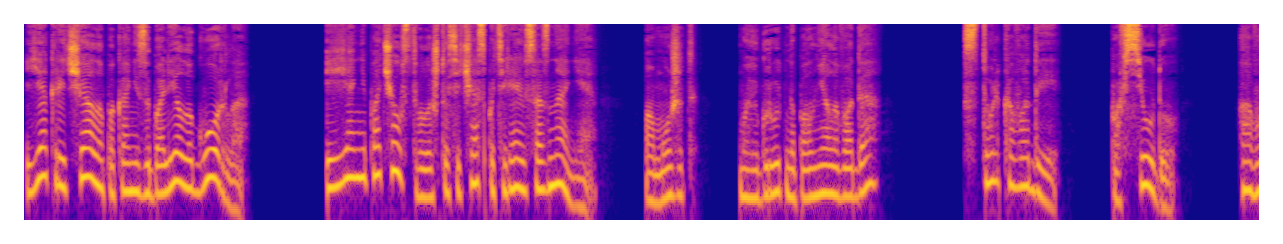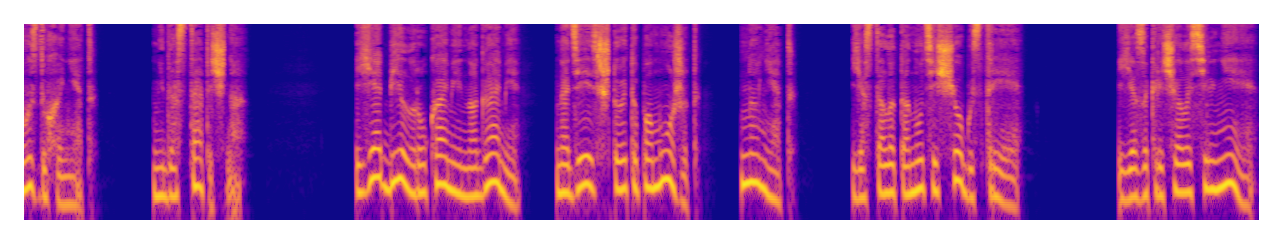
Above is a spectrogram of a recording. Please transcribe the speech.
Я кричала, пока не заболело горло. И я не почувствовала, что сейчас потеряю сознание. А может, мою грудь наполняла вода? Столько воды. Повсюду. А воздуха нет. Недостаточно. Я бил руками и ногами, надеясь, что это поможет, но нет. Я стала тонуть еще быстрее. Я закричала сильнее,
